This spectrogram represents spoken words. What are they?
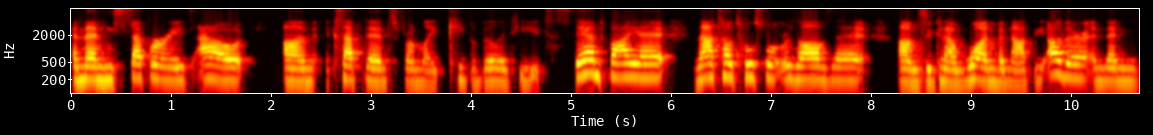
And then he separates out um, acceptance from like capability to stand by it. And that's how Tosfot resolves it. Um, so you can have one but not the other. And then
